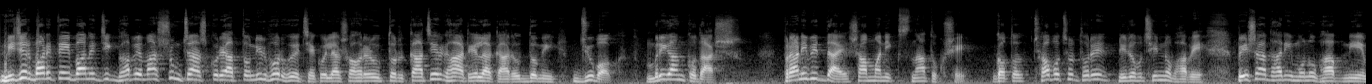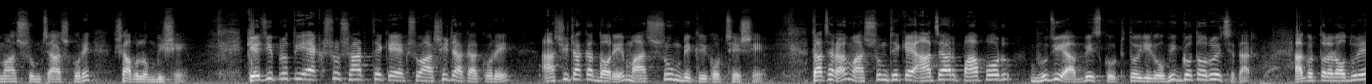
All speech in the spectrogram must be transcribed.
নিজের বাড়িতেই বাণিজ্যিকভাবে মাশরুম চাষ করে আত্মনির্ভর হয়েছে কৈলা শহরের উত্তর কাচের ঘাট এলাকার উদ্যমী যুবক মৃগাঙ্ক দাস। প্রাণীবিদ্যায় সাম্মানিক স্নাতক সে। গত ছ বছর ধরে নিরবচ্ছিন্নভাবে পেশাধারী মনোভাব নিয়ে মাশরুম চাষ করে স্বাবলম্বী সে। কেজি প্রতি একশো ষাট থেকে একশো আশি টাকা করে আশি টাকা দরে মাশরুম বিক্রি করছে সে। তাছাড়া মাশরুম থেকে আচার, পাঁপড়, ভুজিয়া, বিস্কুট তৈরির অভিজ্ঞতাও রয়েছে তার। আগরতলার অদূরে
